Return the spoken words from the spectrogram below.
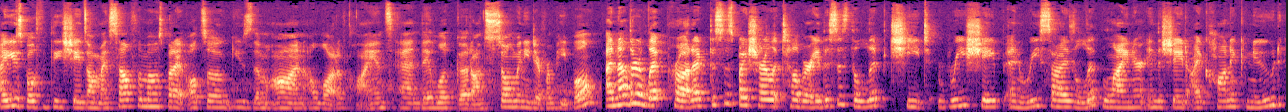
I use both of these shades on myself the most, but I also use them on a lot of clients and they look good on so many different people. Another lip product, this is by Charlotte Tilbury. This is the Lip Cheat Reshape and Resize Lip Liner in the shade Iconic Nude.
